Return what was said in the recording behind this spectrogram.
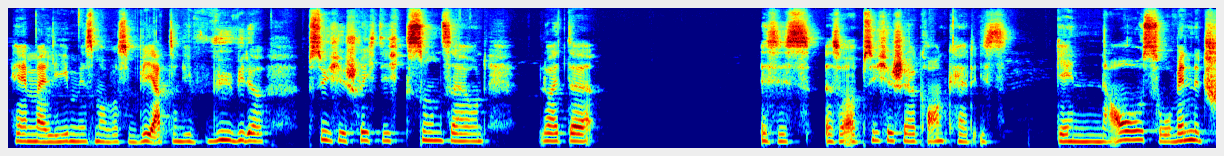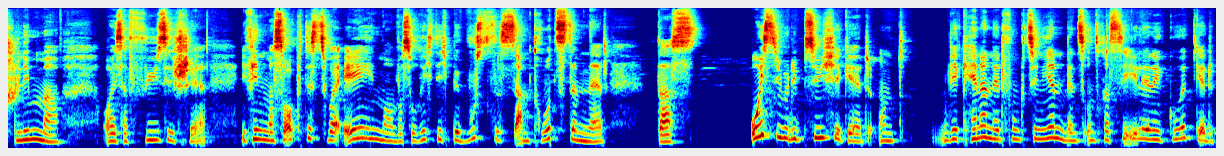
hey, mein Leben ist mir was wert und ich will wieder psychisch richtig gesund sein. Und Leute, es ist, also eine psychische Krankheit ist genauso, wenn nicht schlimmer als eine physische. Ich finde, man sagt es zwar eh immer, aber so richtig bewusst ist es einem trotzdem nicht, dass alles über die Psyche geht und wir können nicht funktionieren, wenn es unserer Seele nicht gut geht.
